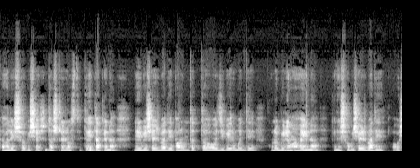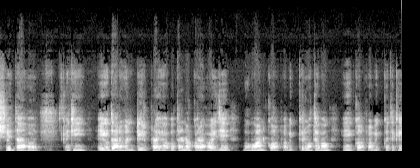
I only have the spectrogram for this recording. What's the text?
তাহলে সবিশেষ দর্শনের অস্তিত্বই থাকে না। নির্বিশেষবাদী পরম তত্ত্ব ও জীবের মধ্যে কোনো বিনিময় হয় না, কিন্তু সবিশেষবাদী অবশ্যই তা হয়। এটি এই উদাহরণটির প্রায় অবতারণা করা হয় যে, ভগবান কল্পবৃক্ষের মতো এবং এই কল্পবৃক্ষ থেকে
